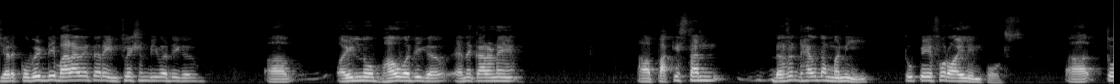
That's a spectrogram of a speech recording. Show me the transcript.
જ્યારે કોવિડની બહાર આવ્યા, ત્યારે ઇન્ફ્લેશન બી વધી ગયું. ઓઇલનો ભાવ વધી ગયો. એને કારણે Pakistan doesn't have the money to pay for oil imports તો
